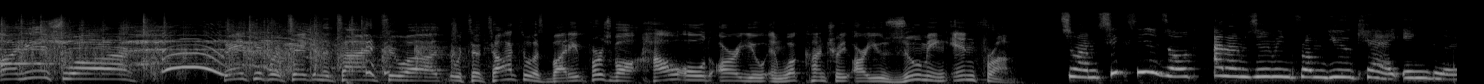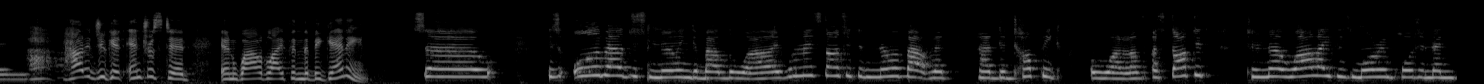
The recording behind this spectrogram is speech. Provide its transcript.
Aneeshwar. Thank you for taking the time to uh, to talk to us, buddy. First of all, how old are you and what country are you zooming in from? So I'm six years old and I'm zooming from UK, England. How did you get interested in wildlife in the beginning? So it's all about just knowing about the wildlife. When I started to know about the, uh, the topic of wildlife, I started to know wildlife is more important than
